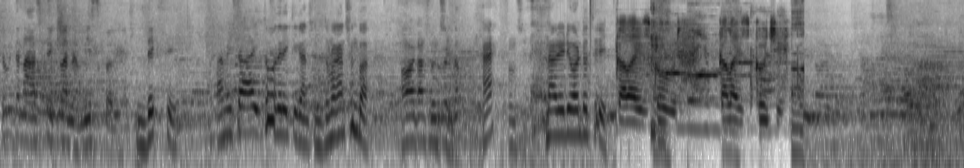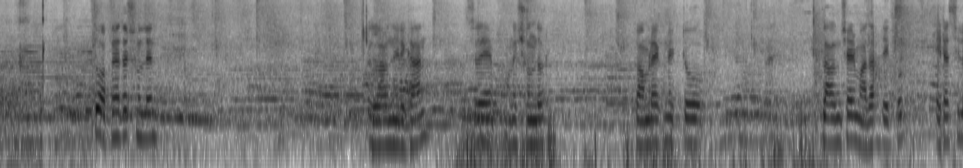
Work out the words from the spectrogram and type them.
তুমি তো নাচ দেখলা না মিস করলে। দেখছি। আমি চাই তোমাদের একটি গান শুনছি তোমরা গান শুনবা? আমার গান শুনছি। হ্যাঁ? শুনছি। না ready one two three Color is good. Color is Gucci. তো আপনারা তো শুনলেন লালনের গান আসলে অনেক সুন্দর। তো আমরা এখন একটু লালন শাহের মাদার দেখব। এটা ছিল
